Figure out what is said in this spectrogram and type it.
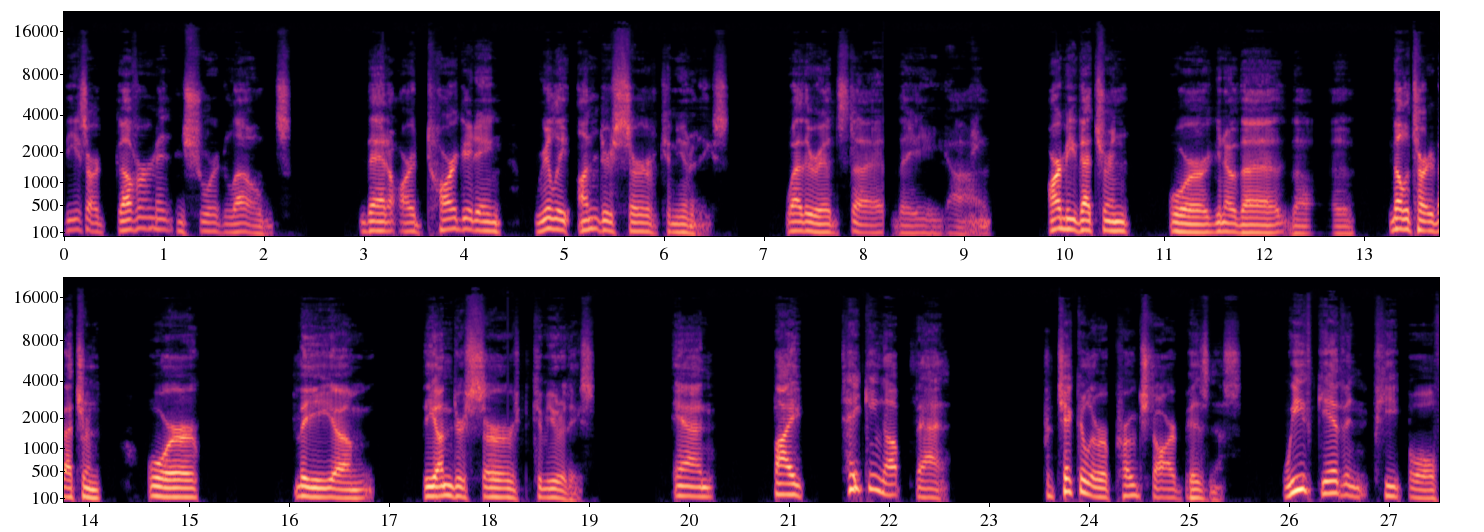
these are government insured loans that are targeting really underserved communities, whether it's the, the um, Army veteran or, you know, the, the, the military veteran or the, um, the underserved communities. And by taking up that particular approach to our business, we've given people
